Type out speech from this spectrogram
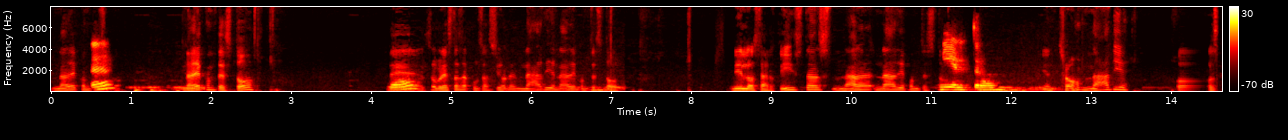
Nadie contestó. Nadie contestó. De- No. sobre estas acusaciones, nadie, nadie contestó. Ni los artistas, nada, nadie contestó. Ni el Trump. Ni el Trump, nadie. O- o sea,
